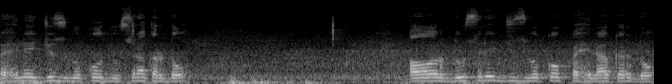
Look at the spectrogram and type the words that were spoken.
पहले जज्व को दूसरा कर दो और दूसरे जज्व को पहला कर दो।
